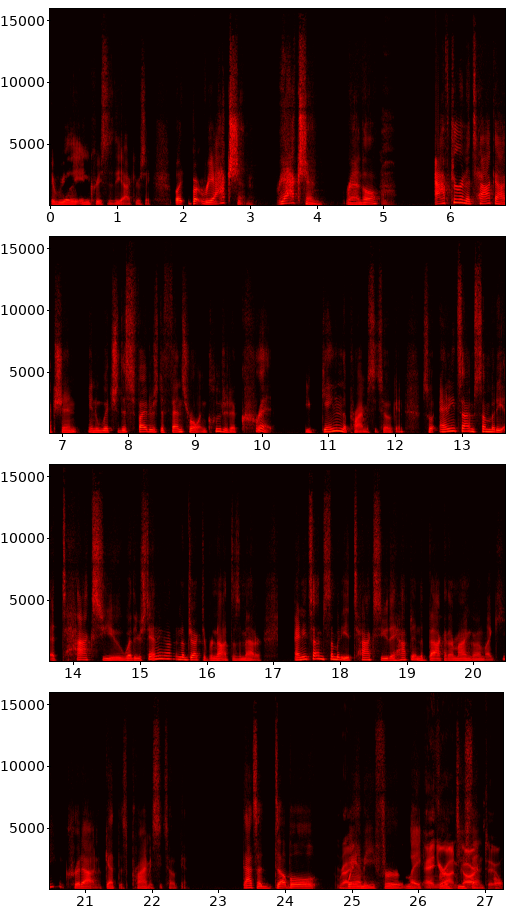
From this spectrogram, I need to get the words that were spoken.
It really increases the accuracy. But but reaction, reaction, Randall. After an attack action in which this fighter's defense roll included a crit, you gain the primacy token. So anytime somebody attacks you, whether you're standing on an objective or not, doesn't matter anytime somebody attacks you, they have to in the back of their mind going like, he can crit out and get this primacy token. That's a double Right. whammy for like and for you're on guard too.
